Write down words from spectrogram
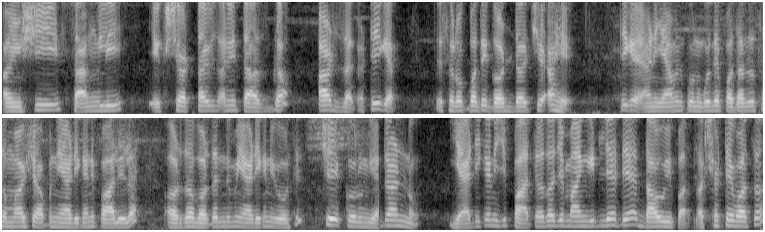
ऐंशी सांगली एकशे अठ्ठावीस आणि तासगाव आठ जागा. ठीक आहे? ते सर्व पदे गट आहे. ठीक आहे? आणि यामध्ये कोणकोणत्या पदांचा समावेश आपण या ठिकाणी पाहिलेला आहे. अर्ज भरताना तुम्ही या ठिकाणी व्यवस्थित चेक करून घ्या. मित्रांनो या ठिकाणी जी पात्रता जी मागितली आहे ते दहावी पास. लक्षात ठेवायचं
